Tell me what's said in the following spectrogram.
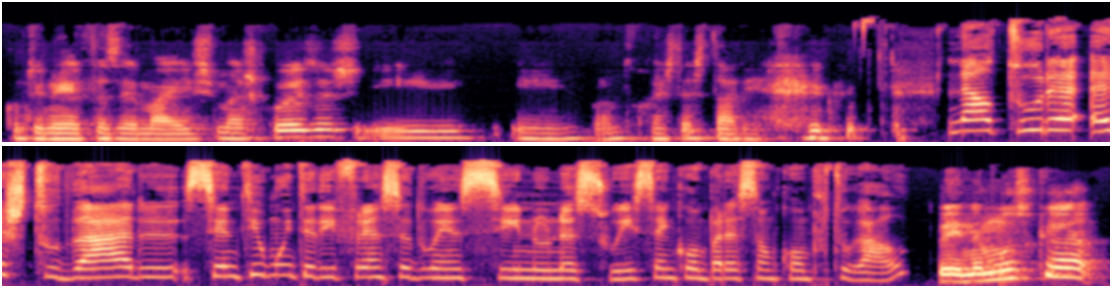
continuei a fazer mais, mais coisas e, e pronto, o resto é história. Na altura, a estudar, sentiu muita diferença do ensino na Suíça em comparação com Portugal? Bem, na música,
